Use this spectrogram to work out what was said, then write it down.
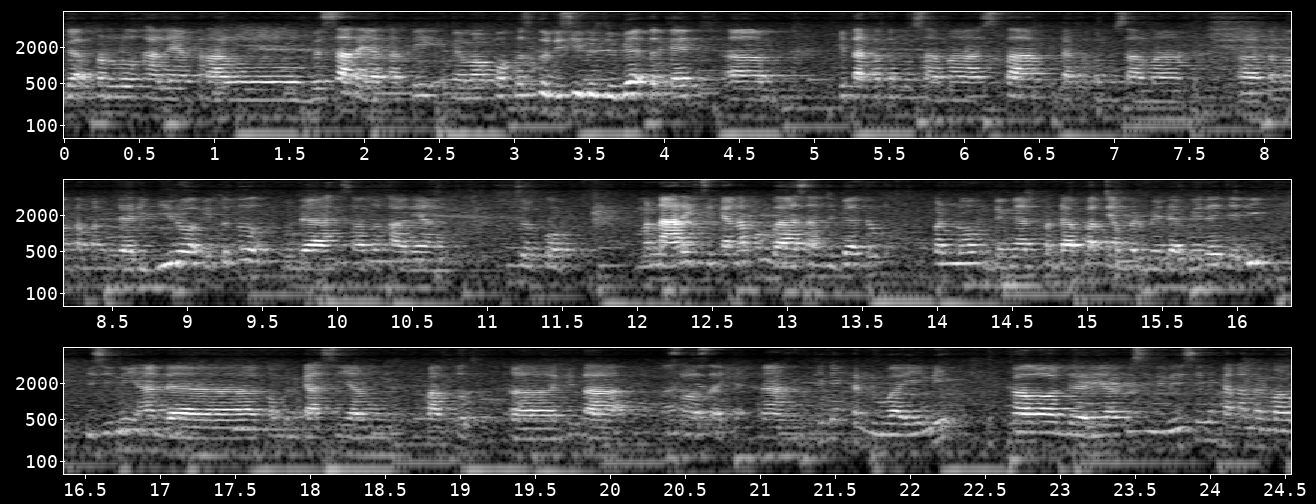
nggak perlu hal yang terlalu besar ya, tapi memang fokusku di situ juga terkait em, kita ketemu sama staff, kita ketemu sama uh, teman-teman dari biro itu tuh udah suatu hal yang cukup menarik sih karena pembahasan juga tuh penuh dengan pendapat yang berbeda-beda jadi di sini ada komunikasi yang patut uh, kita selesaikan. Nah mungkin yang kedua ini kalau dari aku sendiri sih ini karena memang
